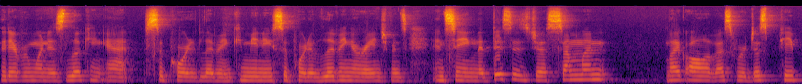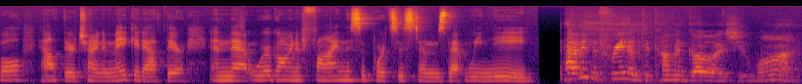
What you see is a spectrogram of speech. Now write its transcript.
that everyone is looking at supported living, community supportive living arrangements, and seeing that this is just someone like all of us, we're just people out there trying to make it out there, and that we're going to find the support systems that we need. Having the freedom to come and go as you want.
